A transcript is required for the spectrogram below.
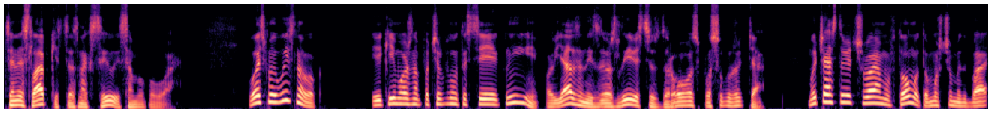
Це не слабкість, це знак сили і самоповаги. Восьмий висновок, який можна почерпнути з цієї книги, пов'язаний з важливістю здорового способу життя. Ми часто відчуваємо втому, тому що ми, дба...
